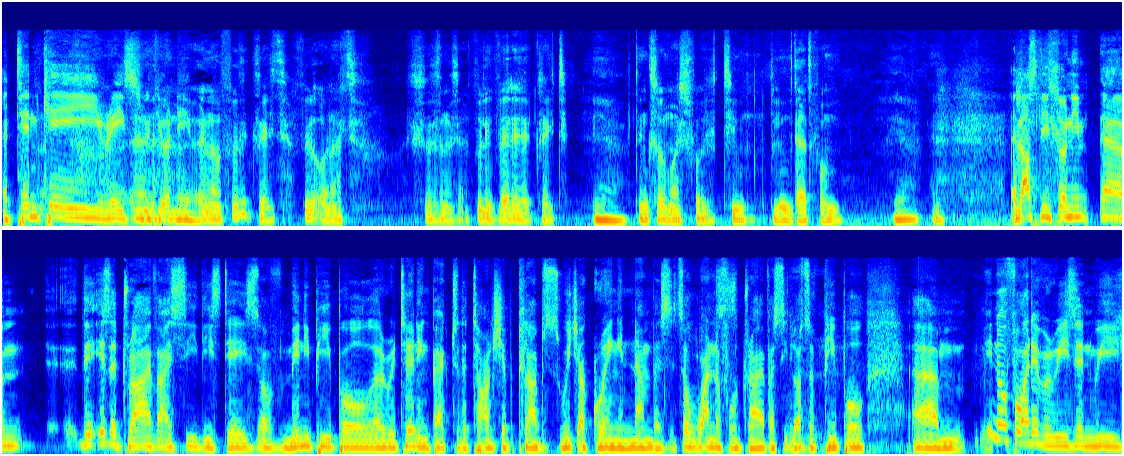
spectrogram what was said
a 10K race with your name? And I'm feeling great, feel honored. I'm feeling very great. yeah, Thanks so much for the team doing that for me. yeah. Uh, lastly, Sony, um, there is a drive I see these days of many people uh, returning back to the township clubs, which are growing in numbers. It's a wonderful drive. I see lots of people, um, you know, for whatever reason, we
